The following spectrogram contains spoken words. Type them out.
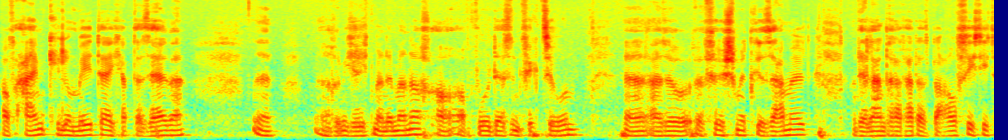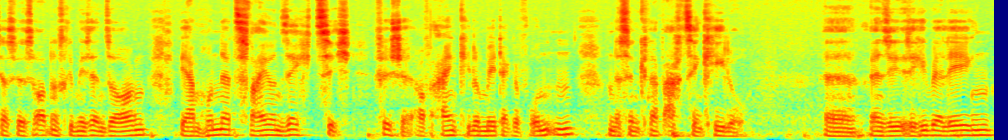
auf einem Kilometer, ich habe da selber äh, mich riecht man immer noch, obwohl Desinfektion, äh, also äh, Fisch mit gesammelt. Und der Landrat hat das beaufsichtigt, dass wir es ordnungsgemäß entsorgen. Wir haben 162 Fische auf ein Kilometer gefunden und das sind knapp 18 Kilo. Äh, wenn Sie sich überlegen,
